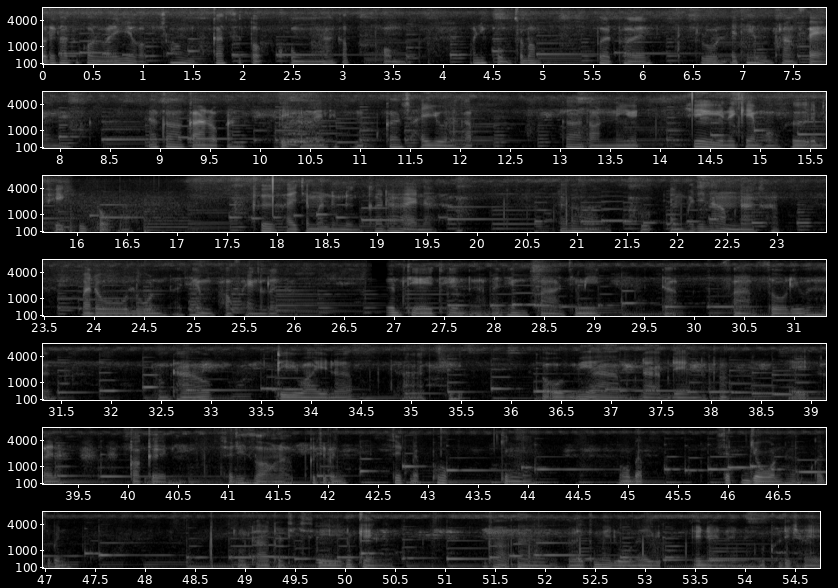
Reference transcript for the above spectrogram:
วัสดีครับทุกคนวันนี้อยู่กับช่องกัสโตะคุงนะครับผม วันนี้ผมจะมาเปิดเผยรูนไอเทมพลังแฝง แล้วก็การหลบอันติอันเลนที่ผมก็ใช้อยู่นะครับ ก็ตอนนี้ชื่อในเกมผมคือ MC คือโตะนะคือใครจะมาหนึ่งหนึ่งก็ได้นะครับ แล้วก็แองพดินัมนะครับ มาดูรูนไอเทมพลังแฝงกันเลยครับเริ่มที่ไอเทมนะครับไอเทมป่าจะมี ดาบฟาร์มโซลิเวอร์รองเท้าตีไวนะครับดาบชิก็โอมิอาร์มดาบแดงแล้วก็ไออะไรนะก็เกิดเซตที่สองแล้วก็จะเป็นเซตแบบพวกจริงไงโอแบบเซตโยนครับ ก็จะเป็นรองเท้ากันทีซีน้ำแข็งแล้วก็อ่าอะไรก็ไม่รู้ในในในในไม่ค่อยได้ใช้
